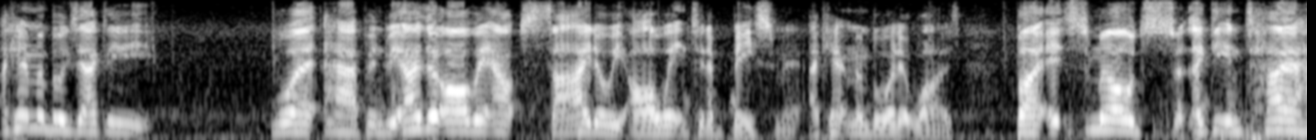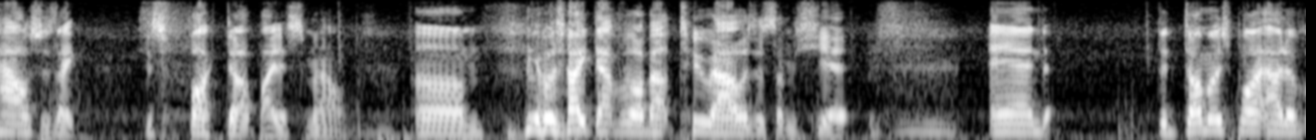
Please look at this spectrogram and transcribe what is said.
I can't remember exactly what happened. We either all went outside or we all went into the basement. I can't remember what it was. But it smelled so, like the entire house was like just fucked up by the smell. Um, it was like that for about two hours or some shit. And the dumbest part out of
